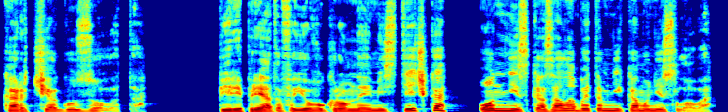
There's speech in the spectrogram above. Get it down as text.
корчагу золота. Перепрятав ее в укромное местечко, он не сказал об этом никому ни слова.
